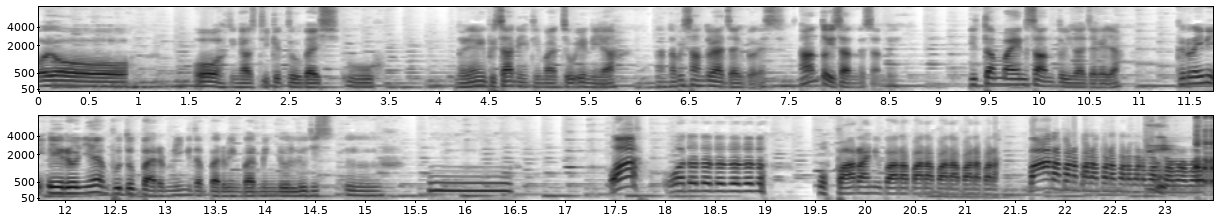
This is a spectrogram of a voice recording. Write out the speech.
Oh yo. Oh tinggal sedikit tuh guys. Uh sebenarnya yang bisa nih dimajuin ya. Nah, tapi santuy aja guys. Santuy santuy santuy. Kita main santuy saja kayak ya karena ini hero nya butuh farming kita farming farming dulu guys uh. uh. wah! Waduh waduh waduh waduh Oh parah ini parah parah parah parah parah. Parah parah parah parah parah parah parah parah parah.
